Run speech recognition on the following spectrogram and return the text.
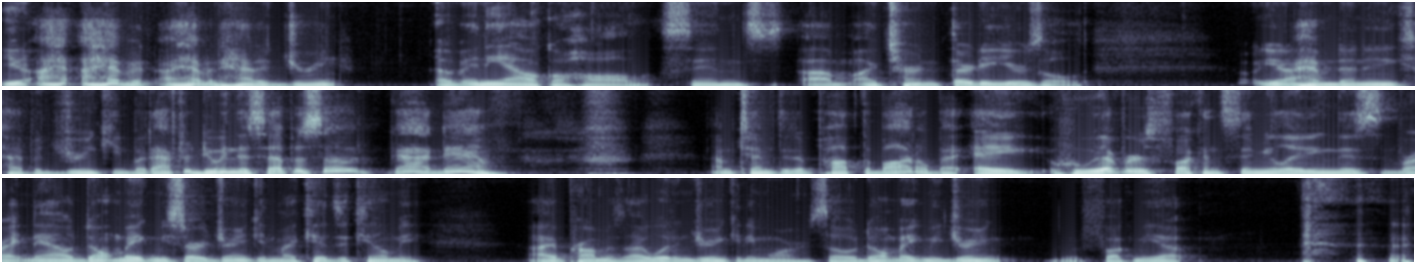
you know, I, I haven't I haven't had a drink of any alcohol since um, I turned 30 years old. You know, I haven't done any type of drinking. But after doing this episode, goddamn, I'm tempted to pop the bottle back. Hey, whoever is fucking simulating this right now, don't make me start drinking. My kids will kill me. I promise I wouldn't drink anymore. So don't make me drink. Fuck me up.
